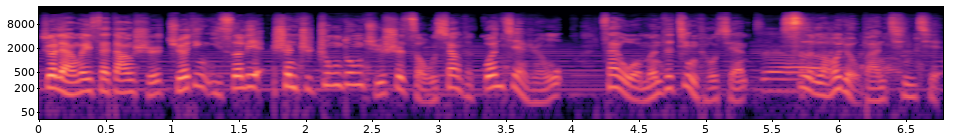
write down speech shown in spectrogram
这两位在当时决定以色列甚至中东局势走向的关键人物，在我们的镜头前似老友般亲切。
